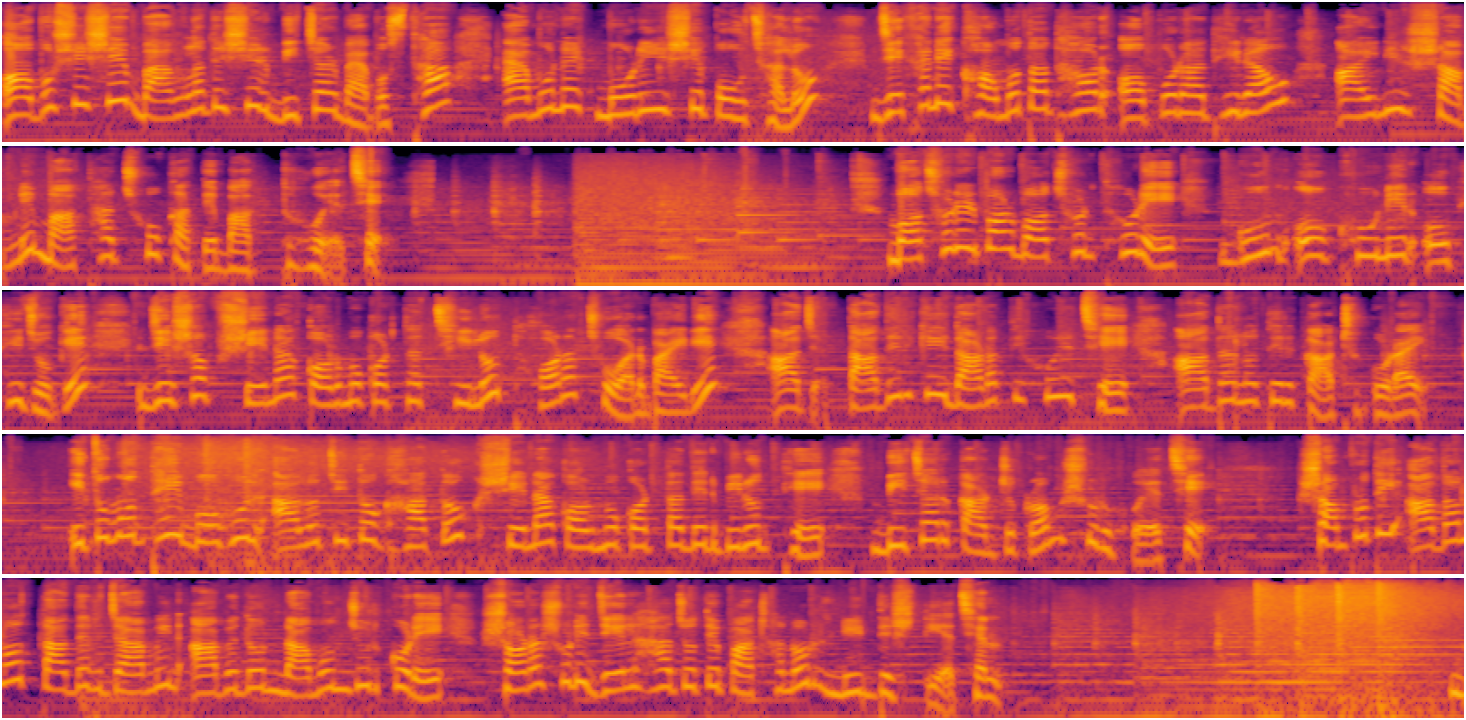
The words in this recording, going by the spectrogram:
অবশেষে বাংলাদেশের বিচার ব্যবস্থা এমন এক মোড়ে এসে পৌঁছালো, যেখানে ক্ষমতাধর অপরাধীরাও আইনের সামনে মাথা ঝোঁকাতে বাধ্য হয়েছে। বছরের পর বছর ধরে গুম ও খুনের অভিযোগে যেসব সেনা কর্মকর্তা ছিল ধরাছোঁয়ার বাইরে, আজ তাদেরকেই দাঁড়াতে হয়েছে আদালতের কাঠগোড়ায়। ইতোমধ্যেই বহুল আলোচিত ঘাতক সেনা কর্মকর্তাদের বিরুদ্ধে বিচার কার্যক্রম শুরু হয়েছে। সম্প্রতি আদালত তাদের জামিন আবেদন নামঞ্জুর করে সরাসরি জেল হাজতে পাঠানোর নির্দেশ দিয়েছেন।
